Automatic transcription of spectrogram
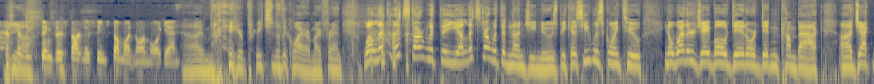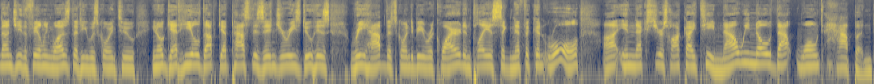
Yeah. at least things are starting to seem somewhat normal again. I'm, you're preaching to the choir, my friend. Well, let, let's start with the uh, let's start with the Nunge news because he was going to, you know, whether J Bo did or didn't come back. Uh, Jack Nunge, the feeling was that he was going to, you know, get healed up, get past his injuries, do his rehab that's going to be required, and play a significant role uh, in next year's Hawkeye team. Now we know that won't happen.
